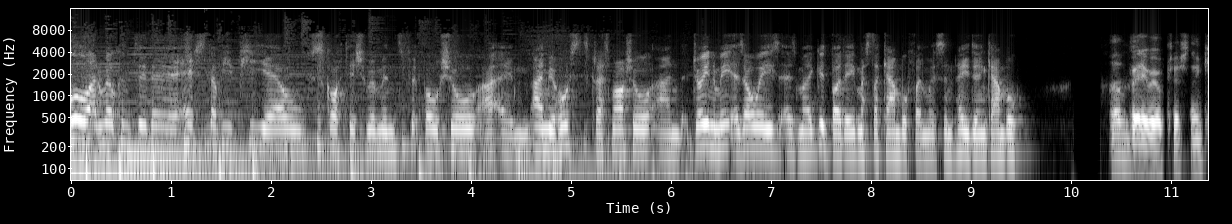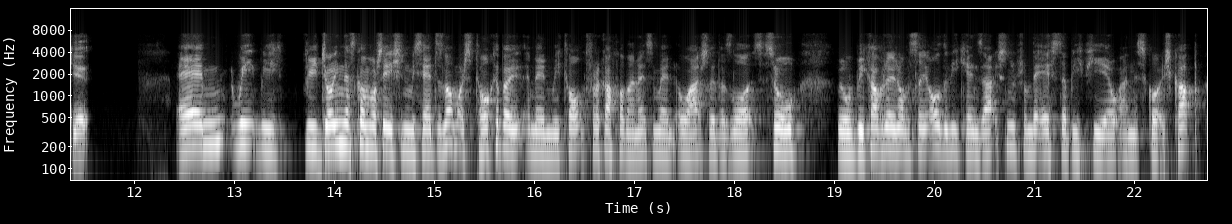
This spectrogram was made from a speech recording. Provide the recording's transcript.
Hello and welcome to the SWPL Scottish Women's Football Show. Um, I'm your host, Chris Marshall, and joining me as always is my good buddy, Mr. Campbell Finlayson. How you doing, Campbell? I'm very well, Chris. Thank you. Um, we, we we joined this conversation. We said there's not much to talk about, and then we talked for a couple of minutes and went, oh, actually, there's lots. So we will be covering obviously all the weekend's action from the SWPL and the Scottish Cup.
